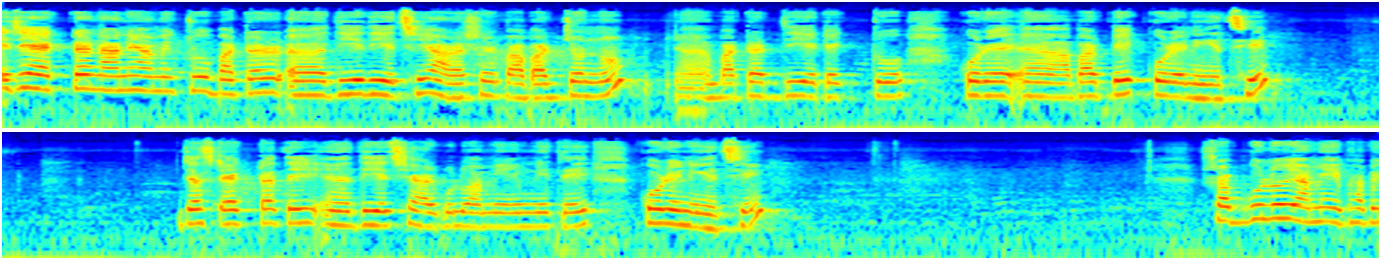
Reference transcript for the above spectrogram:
এই যে একটা নানে আমি একটু বাটার দিয়ে দিয়েছি আড়াশের বাবার জন্য। বাটার দিয়ে এটা একটু করে আবার বেক করে নিয়েছি। জাস্ট একটাতেই দিয়েছি, আরগুলো আমি এমনিতেই করে নিয়েছি। সবগুলোই আমি এভাবে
